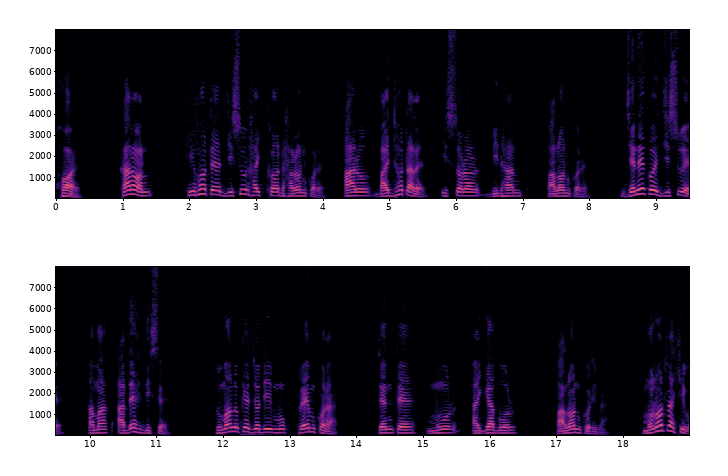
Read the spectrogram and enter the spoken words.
হয়। কাৰণ সিহঁতে যীশুৰ সাক্ষ্য ধাৰণ কৰে আৰু বাধ্যতাৰে ঈশ্বৰৰ বিধান পালন কৰে। যেনেকৈ যীশুৱে আমাক আদেশ দিছে তোমালোকে যদি মোক প্ৰেম কৰা তেন্তে মোৰ আজ্ঞাবোৰ পালন কৰিবা। মনত ৰাখিব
